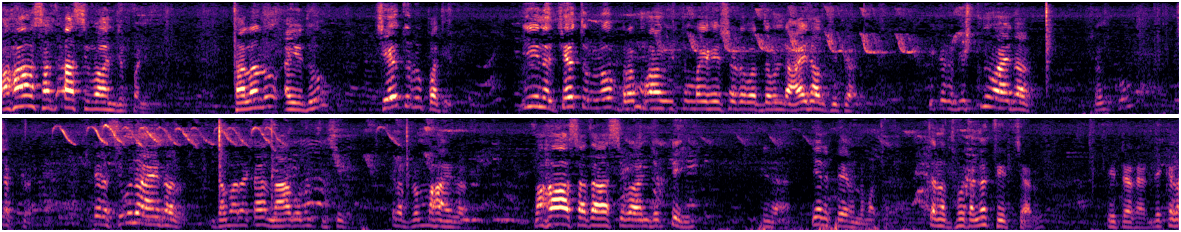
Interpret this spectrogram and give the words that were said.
మహాసదాశివ అని చెప్పండి తలలు ఐదు చేతులు పది. ఈయన చేతుల్లో బ్రహ్మ విష్ణు మహేశ్వరుడు వద్ద ఉండే ఆయుధాలు చూపాడు. ఇక్కడ విష్ణు ఆయుధాలు. శంకు చక్ర. ఇక్కడ శివుని ఆయుధాలు. దమరక నాగుడు శిశువు. ఇక్కడ బ్రహ్మ ఆయుధాలు. మహాసదాశివ అని చెప్పి ఈయన ఈయన పేరు అన్నమాట. తన అద్భుతంగా తీర్చారు. ఇటారండి ఇక్కడ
